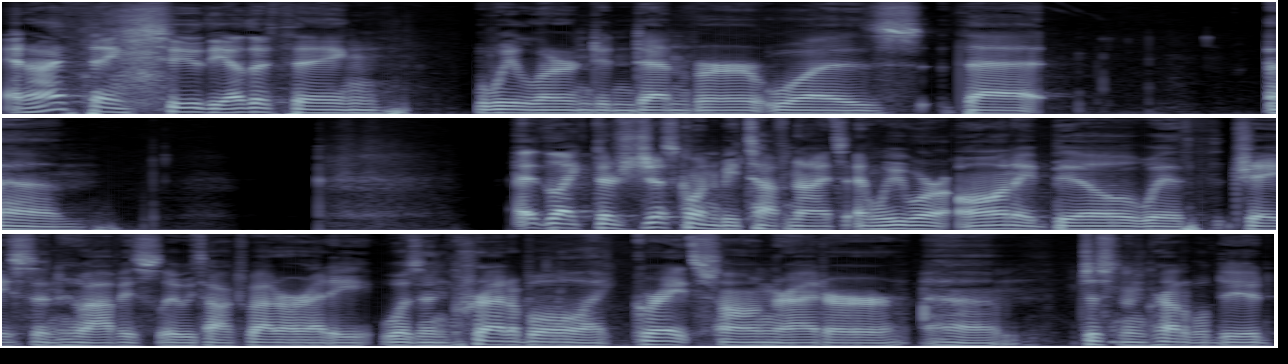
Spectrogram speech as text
And I think too, the other thing we learned in Denver was that, um, like there's just going to be tough nights, and we were on a bill with Jason, who obviously we talked about already, was incredible, like great songwriter, um, just an incredible dude.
